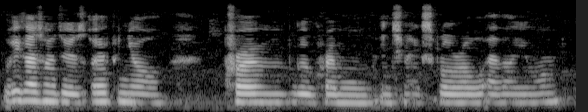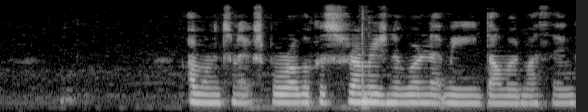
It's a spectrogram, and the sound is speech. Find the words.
What you guys want to do is open your Chrome, Google Chrome or Internet Explorer or whatever you want. I'm on Internet Explorer because for some reason it won't let me download my thing.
